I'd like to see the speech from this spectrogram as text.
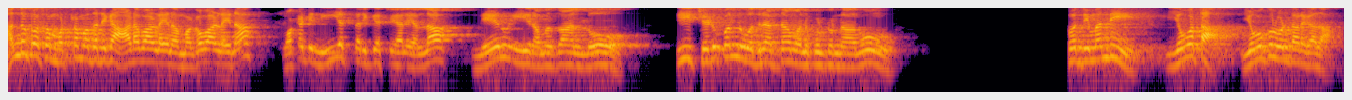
అందుకోసం మొట్టమొదటిగా ఆడవాళ్ళైనా మగవాళ్ళైనా ఒకటి నీయత్ సరిగ్గా చేయాలి. అల్లా నేను ఈ రంజాన్లో ఈ చెడు పనులు వదిలేద్దాం అనుకుంటున్నాను. కొద్దిమంది యువత యువకులు ఉంటారు కదా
